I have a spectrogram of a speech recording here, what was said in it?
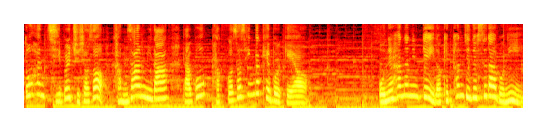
또한 집을 주셔서 감사합니다. 라고 바꿔서 생각해 볼게요. 오늘 하나님께 이렇게 편지를 쓰다 보니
